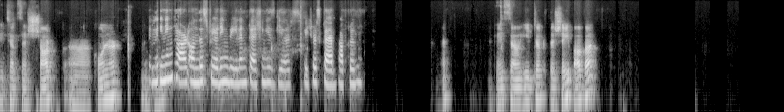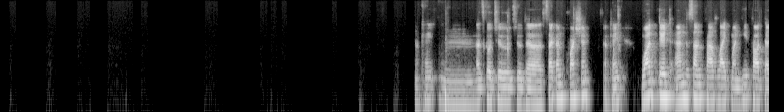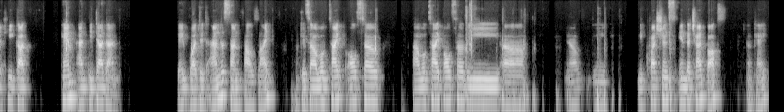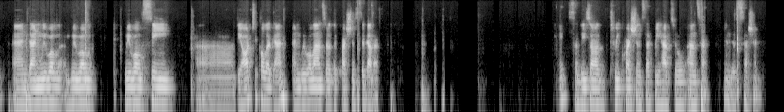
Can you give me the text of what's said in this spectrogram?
It took a sharp uh, corner. Okay. Leaning hard on the steering wheel and crashing his gears. Fisher scrapped after the Okay, so it took the shape of a Okay, mm, let's go to to the second question. Okay, what did Anderson felt like when he thought that he got him at the dead end? Okay, what did Anderson felt like? Okay, so I will type also, I will type also the, uh, you know, the the questions in the chat box. Okay, and then we will we will we will see uh, the article again, and we will answer the questions together. Okay, so these are three questions that we have to answer in this session.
